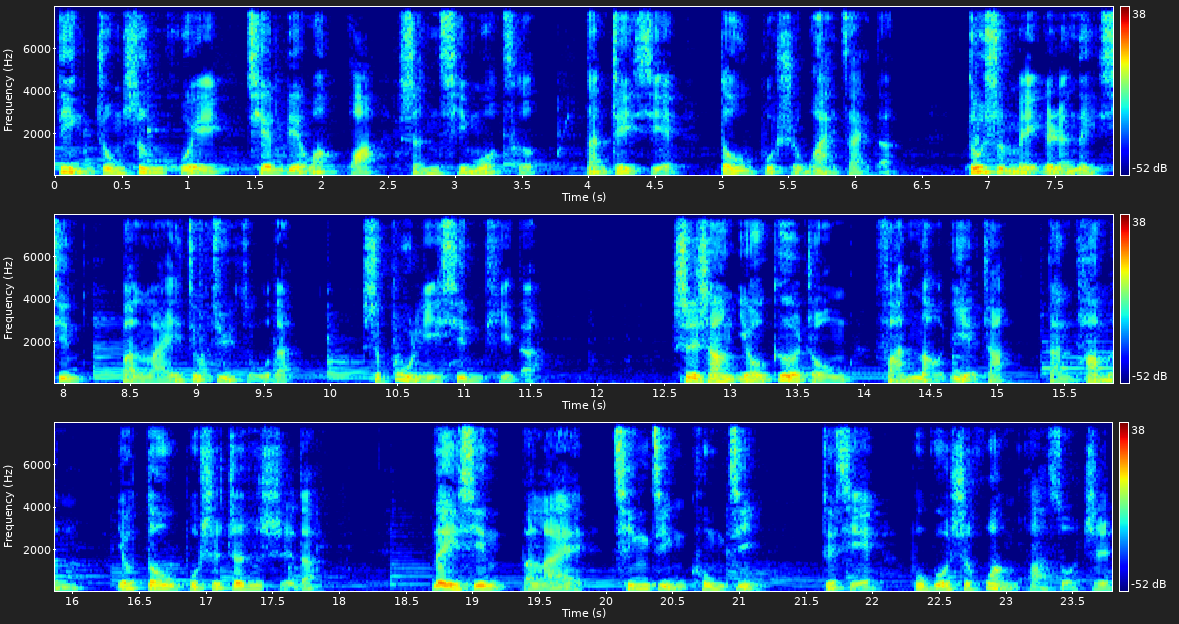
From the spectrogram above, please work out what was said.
定中生慧，千变万化，神奇莫测。但这些都不是外在的，都是每个人内心本来就具足的，是不离心体的。世上有各种烦恼业障，但他们又都不是真实的。内心本来清净空寂，这些不过是幻化所致。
